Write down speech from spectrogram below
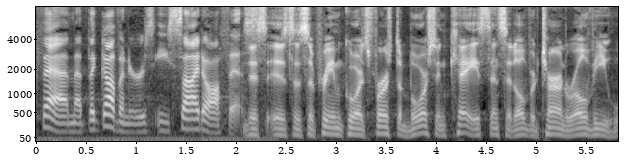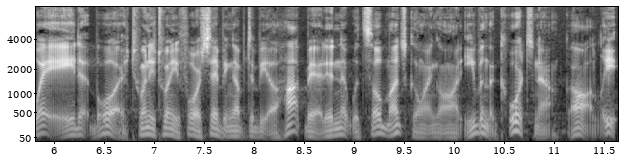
FM at the governor's East Side office. This is the Supreme Court's first abortion case since it overturned Roe v. Wade. Boy, 2024 shaping up to be a hotbed, isn't it, with so much going on? Even the courts now. Golly.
